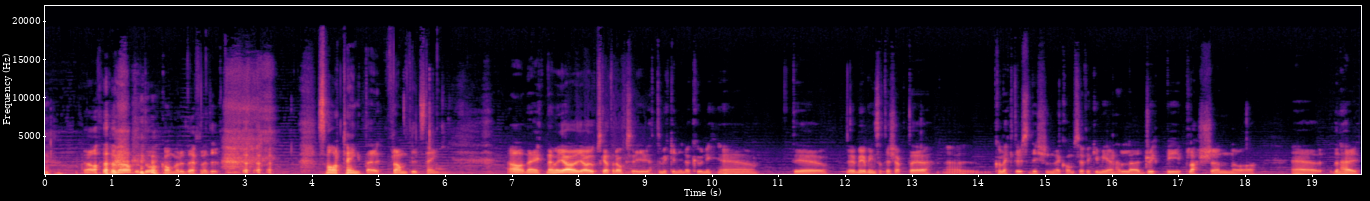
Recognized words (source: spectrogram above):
ja, då kommer du definitivt. Smart tänkt där. Framtidstänk. Ja. Nej, nej men jag, jag uppskattar också jättemycket Nino Kuni. Eh, det, jag minns att jag köpte eh, Collector's Edition när det kom så jag fick ju med den här lilla Drippy plushen och eh, den här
